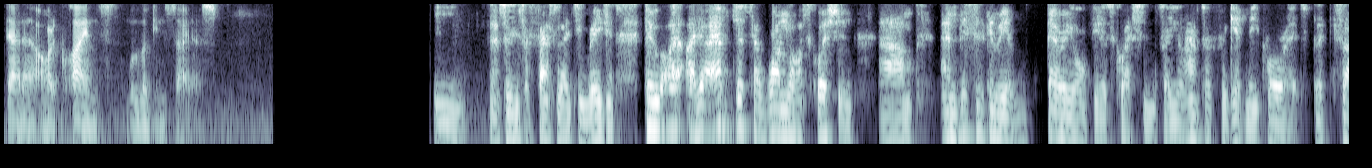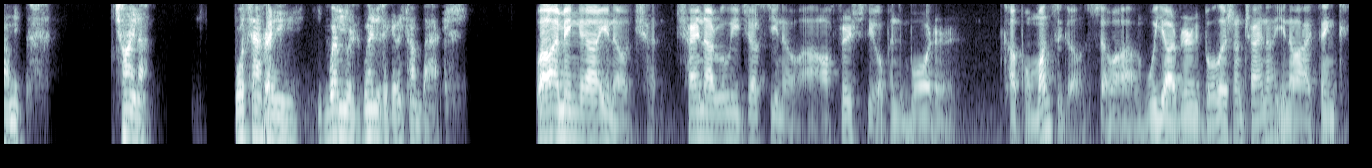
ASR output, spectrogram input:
that uh, our clients will look inside us. Mm, absolutely, it's a fascinating region. So I, I have just have one last question, um, and this is going to be a very obvious question, so you'll have to forgive me for it. But um, China, what's happening? Right. When when is it going to come back? Well, I mean, uh, you know, Ch- China really just, you know, uh, officially opened the border a couple months ago. So uh, we are very bullish on China. You know, I think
